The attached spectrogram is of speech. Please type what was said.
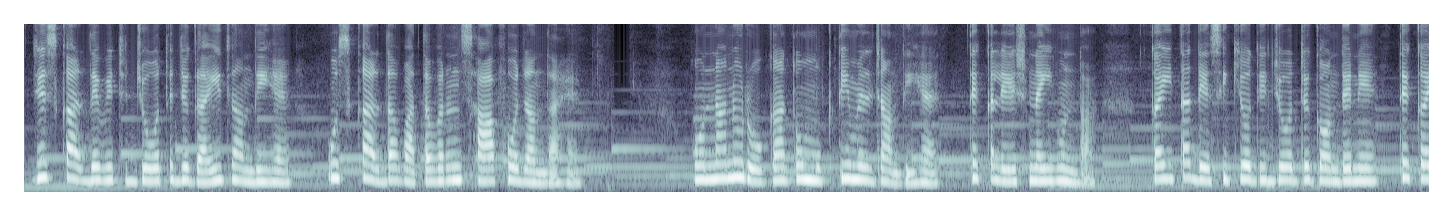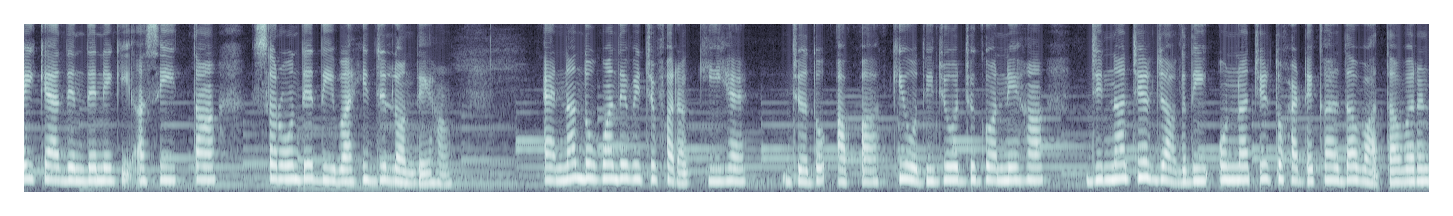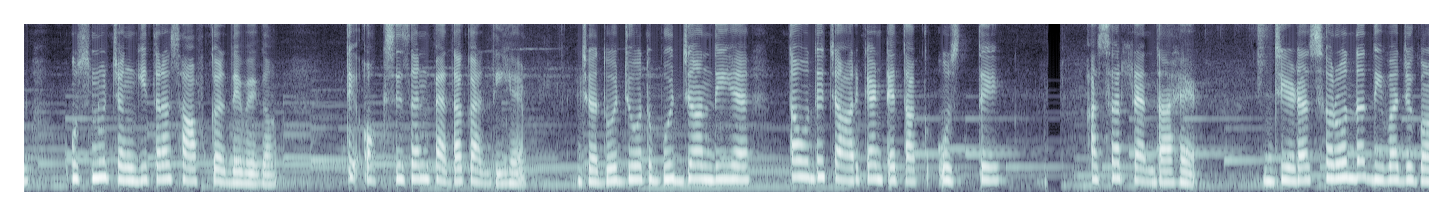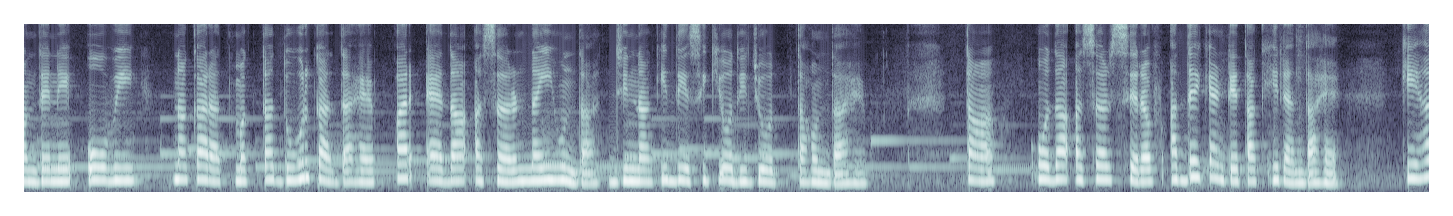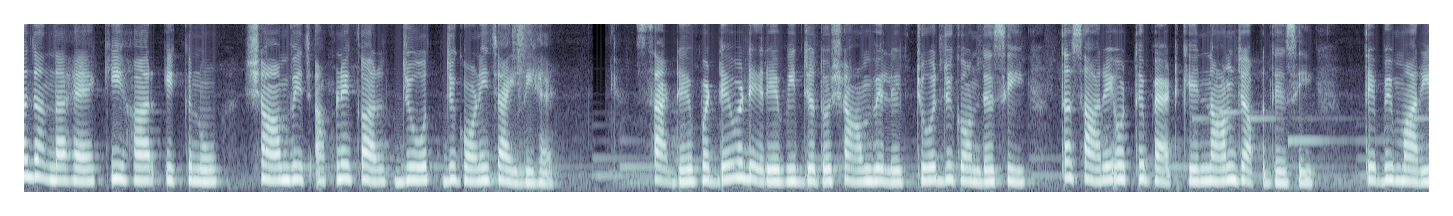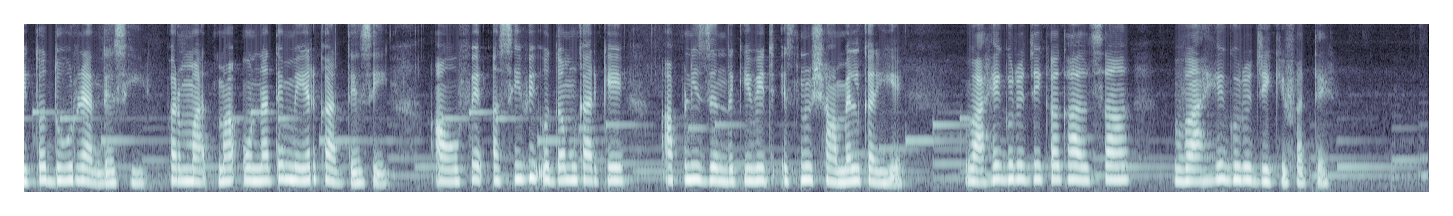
ਜਿਸ ਘਰ ਦੇ ਵਿੱਚ ਜੋਤ ਜਗਾਈ ਜਾਂਦੀ ਹੈ, ਉਸ ਘਰ ਦਾ ਵਾਤਾਵਰਣ ਸਾਫ਼ ਹੋ ਜਾਂਦਾ ਹੈ। ਉਹਨਾਂ ਨੂੰ ਰੋਗਾਂ ਤੋਂ ਮੁਕਤੀ ਮਿਲ ਜਾਂਦੀ ਹੈ ਤੇ ਕਲੇਸ਼ ਨਹੀਂ ਹੁੰਦਾ। ਕਈ ਤਾਂ ਦੇਸੀ ਘਿਓ ਦੀ ਜੋਤ ਜਗਾਉਂਦੇ ਨੇ ਤੇ ਕਈ ਕਹਿ ਦਿੰਦੇ ਨੇ ਕਿ ਅਸੀਂ ਤਾਂ ਸਰੋਂ ਦੇ ਦੀਵਾ ਹੀ ਜਲਾਉਂਦੇ ਹਾਂ। ਇਹਨਾਂ ਦੋਵਾਂ ਦੇ ਵਿੱਚ ਫ਼ਰਕ ਕੀ ਹੈ? ਜਦੋਂ ਆਪਾਂ ਘਿਓ ਦੀ ਜੋਤ ਜਗਾਉਂਦੇ ਹਾਂ, ਜਿੰਨਾ ਚਿਰ ਜਗਦੀ ਉਨਾ ਚਿਰ ਤੁਹਾਡੇ ਘਰ ਦਾ ਵਾਤਾਵਰਣ ਉਸ ਨੂੰ ਚੰਗੀ ਤਰ੍ਹਾਂ ਸਾਫ਼ ਕਰ ਦੇਵੇਗਾ ਤੇ ਆਕਸੀਜਨ ਪੈਦਾ ਕਰਦੀ ਹੈ। ਜਦੋਂ ਜੋਤ ਬੁਝ ਜਾਂਦੀ ਹੈ, ਤਾਂ ਉਹਦੇ 4 ਘੰਟੇ ਤੱਕ ਉਸ ਤੇ ਅਸਰ ਰਹਿੰਦਾ ਹੈ। ਜਿਹੜਾ ਸਰੋਂ ਦਾ ਦੀਵਾ ਜਗਾਉਂਦੇ ਨੇ, ਉਹ ਵੀ ਨਕਾਰਾਤਮਕਤਾ ਦੂਰ ਕਰਦਾ ਹੈ, ਪਰ ਇਹਦਾ ਅਸਰ ਨਹੀਂ ਹੁੰਦਾ, ਜਿੰਨਾ ਕਿ ਦੇਸੀ ਘਿਓ ਦੀ ਜੋਤ ਦਾ ਹੁੰਦਾ ਹੈ। ਤਾਂ ਉਹਦਾ ਅਸਰ ਸਿਰਫ ਅੱਧੇ ਘੰਟੇ ਤੱਕ ਹੀ ਰਹਿੰਦਾ ਹੈ। ਕਿਹਾ ਜਾਂਦਾ ਹੈ ਕਿ ਹਰ ਇੱਕ ਨੂੰ ਸ਼ਾਮ ਵਿੱਚ ਆਪਣੇ ਘਰ ਜੋਤ ਜਗਾਉਣੀ ਚਾਹੀਦੀ ਹੈ। ਸਾਡੇ ਵੱਡੇ ਵਡੇਰੇ ਵੀ ਜਦੋਂ ਸ਼ਾਮ ਵੇਲੇ ਜੋਤ ਜਗਾਉਂਦੇ ਸੀ, ਤਾਂ ਸਾਰੇ ਉੱਥੇ ਬੈਠ ਕੇ ਨਾਮ ਜਪਦੇ ਸੀ। ਤੇ ਬਿਮਾਰੀ ਤੋਂ ਦੂਰ ਰਹਿੰਦੇ ਸੀ। ਪਰਮਾਤਮਾ ਉਹਨਾਂ ਤੇ ਮਿਹਰ ਕਰਦੇ ਸੀ। ਆਓ ਫਿਰ ਅਸੀਂ ਵੀ ਉਦਮ ਕਰਕੇ ਆਪਣੀ ਜ਼ਿੰਦਗੀ ਵਿੱਚ ਇਸ ਨੂੰ ਸ਼ਾਮਿਲ ਕਰੀਏ। ਵਾਹਿਗੁਰੂ ਜੀ ਕਾ ਖਾਲਸਾ, ਵਾਹਿਗੁਰੂ ਜੀ ਕੀ ਫਤਿਹ।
